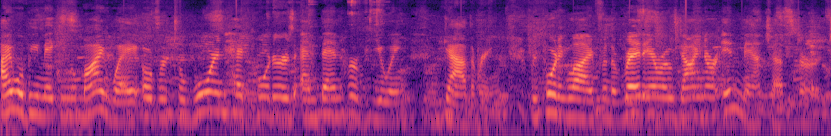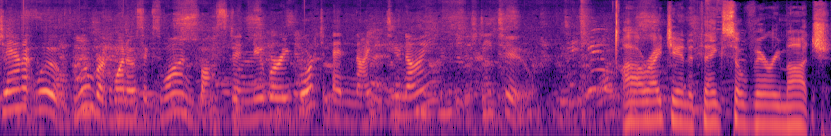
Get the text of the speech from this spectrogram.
I will be making my way over to Warren headquarters and then her viewing gathering. Reporting live from the Red Arrow Diner in Manchester, Janet Wu, Bloomberg 1061, Boston Newburyport, and 929 HD2. All right, Janet, thanks so very much.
